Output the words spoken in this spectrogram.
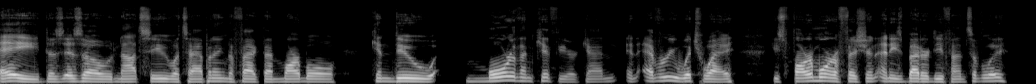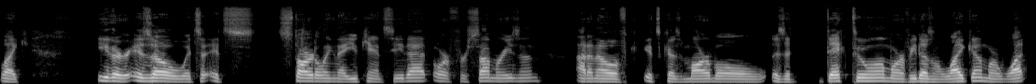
a does Izzo not see what's happening? The fact that Marble can do more than Kithier can in every which way. He's far more efficient and he's better defensively. Like either Izzo, it's it's startling that you can't see that, or for some reason I don't know if it's because Marble is a dick to him or if he doesn't like him or what.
